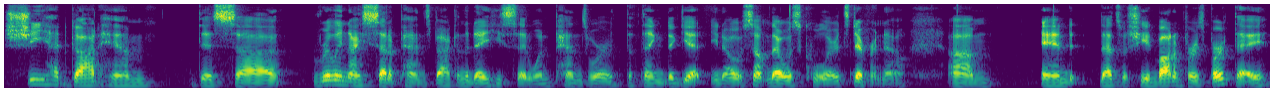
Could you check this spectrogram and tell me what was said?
she had got him this uh, really nice set of pens. Back in the day, he said when pens were the thing to get, you know, something that was cooler. It's different now. Um, and that's what she had bought him for his birthday.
